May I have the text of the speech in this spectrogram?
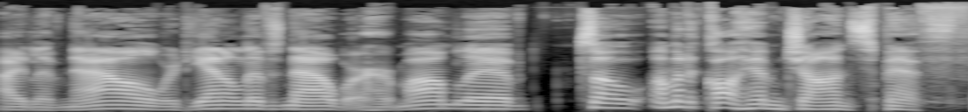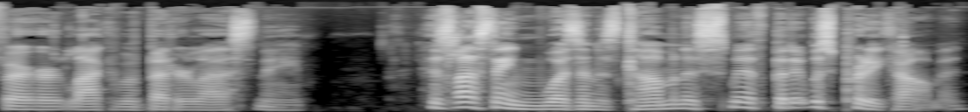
I live now, where Deanna lives now, where her mom lived. So I'm going to call him John Smith for lack of a better last name. His last name wasn't as common as Smith, but it was pretty common.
